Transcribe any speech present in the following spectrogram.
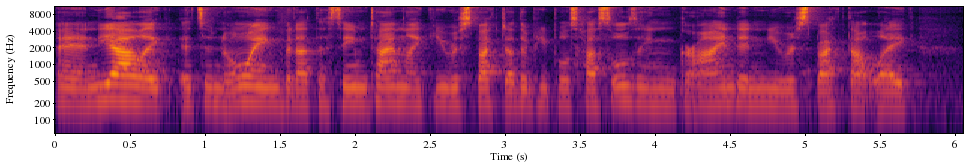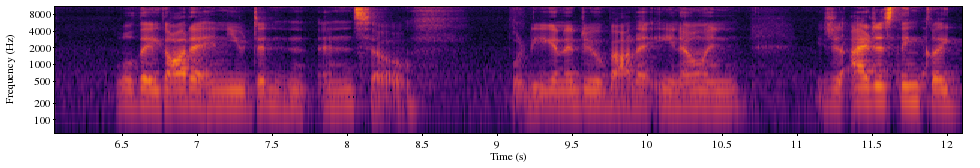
and yeah, like it's annoying, but at the same time, like you respect other people's hustles and grind and you respect that like, well, they got it and you didn't. And so what are you going to do about it? You know, and you ju- I just think like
